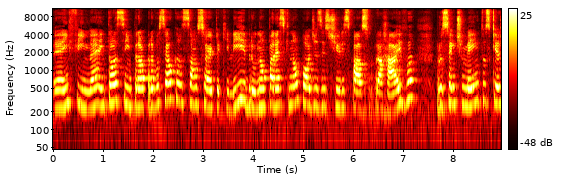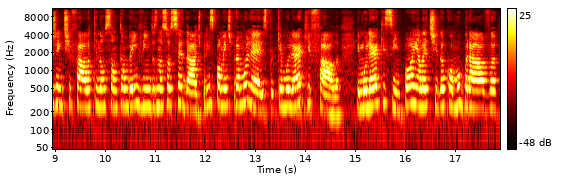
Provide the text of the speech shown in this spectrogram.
é, enfim, né? Então, assim, para você alcançar um certo equilíbrio, não parece que não pode existir espaço para raiva, para os sentimentos que a gente fala que não são tão bem-vindos na sociedade, principalmente para mulheres, porque mulher que fala e mulher que se impõe, ela é tida como brava,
